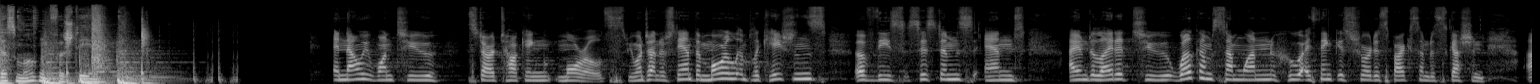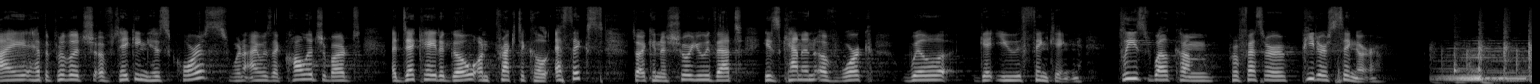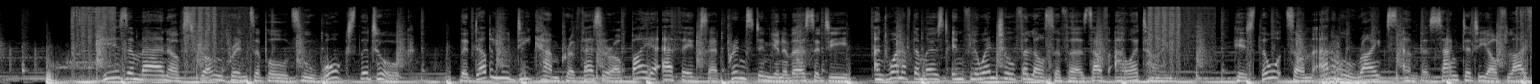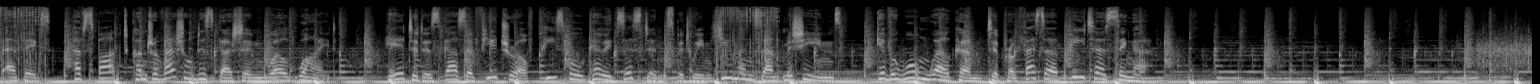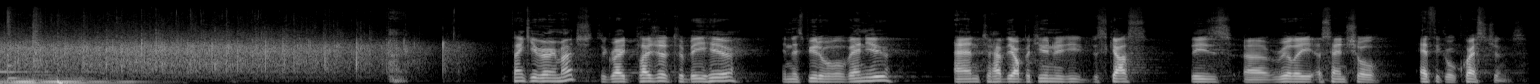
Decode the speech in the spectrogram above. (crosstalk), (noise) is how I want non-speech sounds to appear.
das Morgen verstehen. And now we want to start talking morals. We want to understand the moral implications of these systems and I am delighted to welcome someone who I think is sure to spark some discussion. I had the privilege of taking his course when I was at college about a decade ago on practical ethics, so I can assure you that his canon of work will get you thinking. Please welcome Professor Peter Singer. Here's a man of strong principles who walks the talk the W. DeCamp Professor of Bioethics at Princeton University and one of the most influential philosophers of our time. His thoughts on animal rights and the sanctity of life ethics have sparked controversial discussion worldwide. Here to discuss a future of peaceful coexistence between humans and machines, give a warm welcome to Professor Peter Singer. Thank you very much. It's a great pleasure to be here in this beautiful venue and to have the opportunity to discuss these uh, really essential ethical questions.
